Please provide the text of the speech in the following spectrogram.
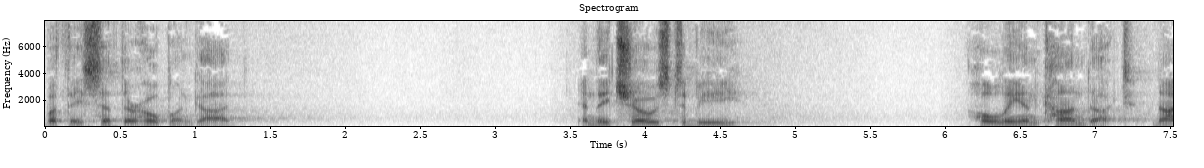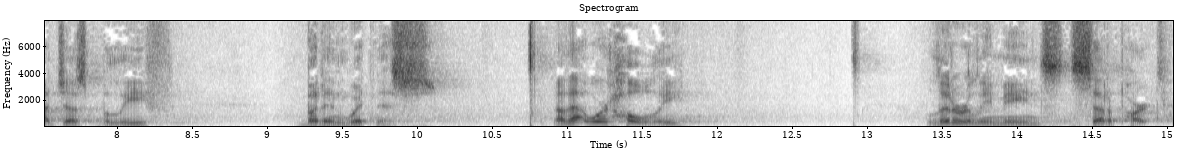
But they set their hope on God. And they chose to be holy in conduct, not just belief, but in witness. Now, that word holy literally means set apart.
